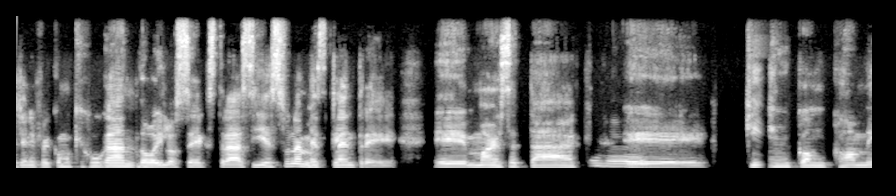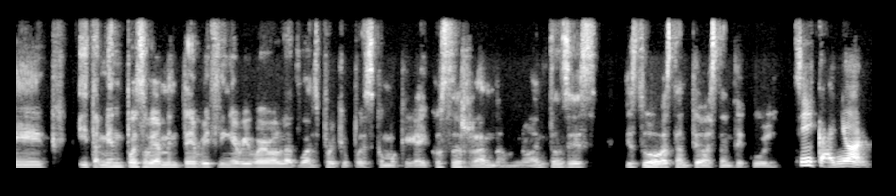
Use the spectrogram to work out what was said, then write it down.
Jennifer como que jugando y los extras. Y es una mezcla entre eh, Mars Attack, eh, King Kong Comic y también pues obviamente Everything Everywhere All at Once porque pues como que hay cosas random, ¿no? Entonces estuvo bastante, bastante cool. Sí, cañón.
